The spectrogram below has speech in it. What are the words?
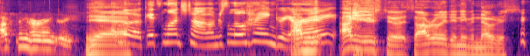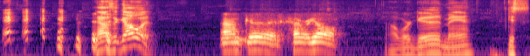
I've seen her angry. Yeah. Uh, look, it's lunchtime. I'm just a little hangry, all I'm, u- right? I'm used to it, so I really didn't even notice. How's it going? I'm good. How are y'all? Oh, we're good, man. Just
